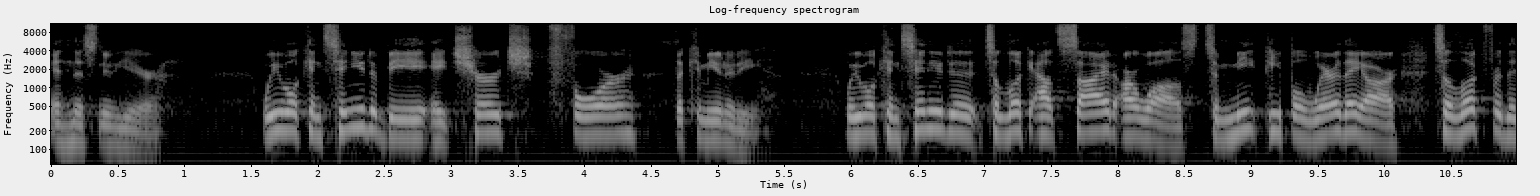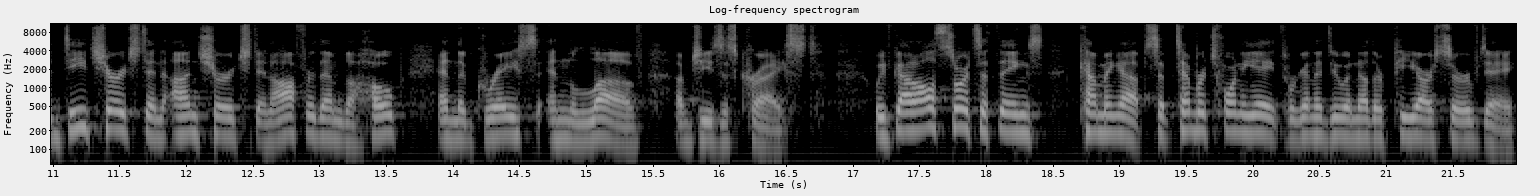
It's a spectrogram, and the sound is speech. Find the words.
in this new year. We will continue to be a church for the community. We will continue to, to look outside our walls, to meet people where they are, to look for the dechurched and unchurched and offer them the hope and the grace and the love of Jesus Christ. We've got all sorts of things coming up. September 28th, we're going to do another PR Serve Day.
